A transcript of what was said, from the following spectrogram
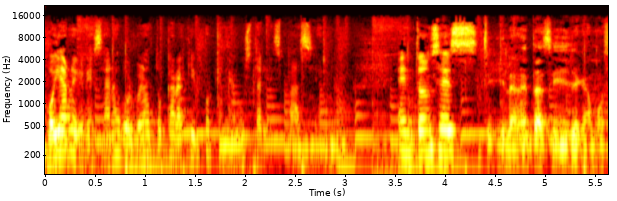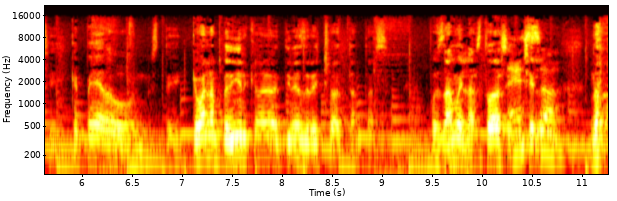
voy a regresar a volver a tocar aquí porque me gusta el espacio, ¿no? Entonces... Sí, y la neta sí, llegamos y, ¿qué pedo? Este, ¿Qué van a pedir? ¿Qué van a, tienes derecho a tantas? Pues dámelas todas en chela. No.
